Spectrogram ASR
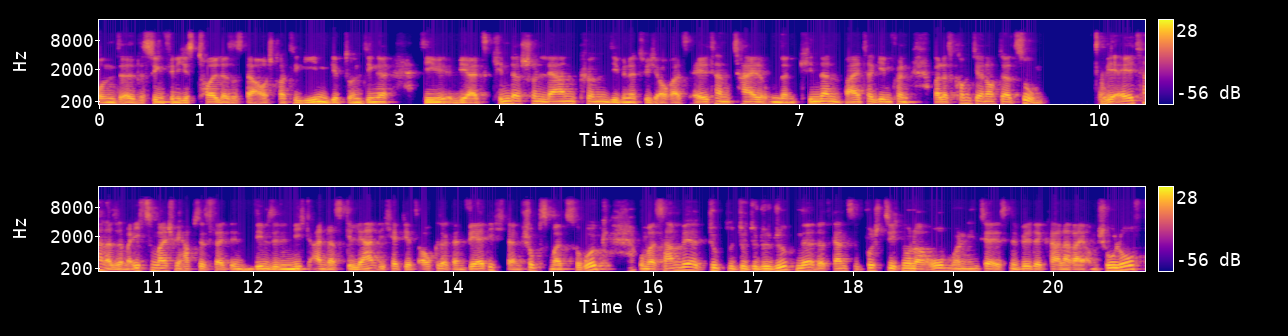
Und äh, deswegen finde ich es toll, dass es da auch Strategien gibt und Dinge, die wir als Kinder schon lernen können, die wir natürlich auch als Elternteil unseren Kindern weitergeben können, weil das kommt ja noch dazu wir Eltern, also ich zum Beispiel habe es jetzt vielleicht in dem Sinne nicht anders gelernt. Ich hätte jetzt auch gesagt, dann werde ich, dann schubst mal zurück. Und was haben wir? Dup, dup, dup, dup, dup, ne? Das Ganze pusht sich nur nach oben und hinterher ist eine wilde Kahlerei am Schulhof,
